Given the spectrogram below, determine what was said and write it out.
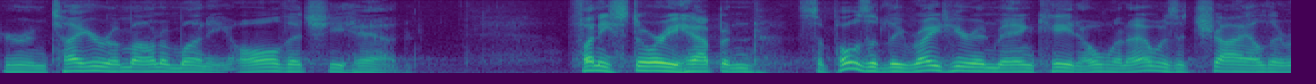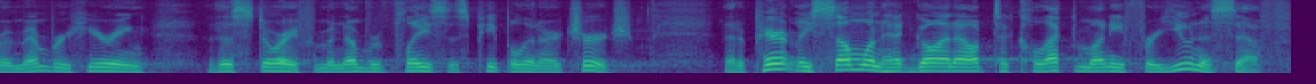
her entire amount of money, all that she had. Funny story happened supposedly right here in Mankato. When I was a child, I remember hearing this story from a number of places, people in our church, that apparently someone had gone out to collect money for UNICEF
